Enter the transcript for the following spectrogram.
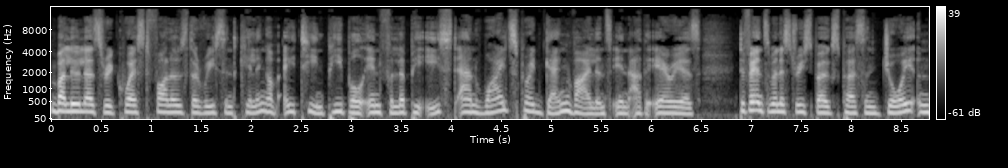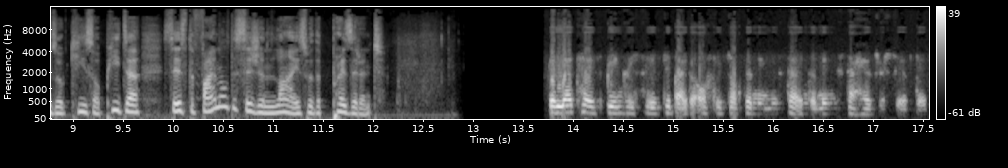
Mbalula's request follows the recent killing of 18 people in Philippi East and widespread gang violence in other areas. Defence Ministry spokesperson Joy Nzokiso Peter says the final decision lies with the President. The letter is being received by the office of the minister and the minister has received it.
